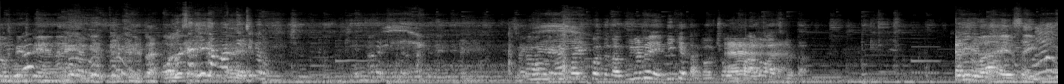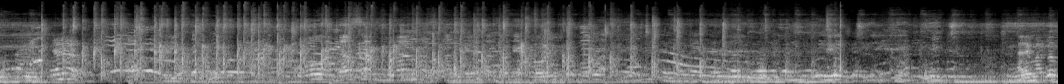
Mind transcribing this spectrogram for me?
तो फिर है तो हाथ नीचे करो। अरे अरे मतलब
